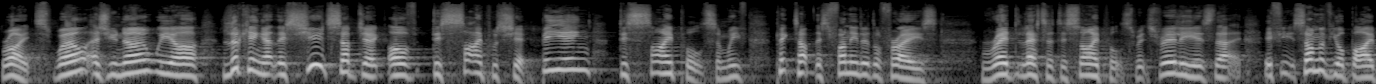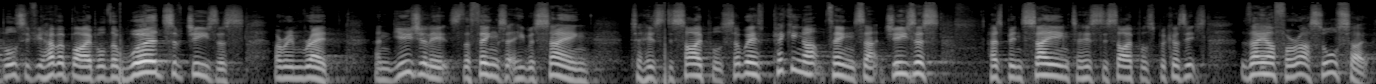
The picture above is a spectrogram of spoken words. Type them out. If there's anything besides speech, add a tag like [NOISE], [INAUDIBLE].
Right, well, as you know, we are looking at this huge subject of discipleship, being disciples. And we've picked up this funny little phrase, red letter disciples, which really is that if you, some of your Bibles, if you have a Bible, the words of Jesus are in red. And usually it's the things that he was saying to his disciples. So we're picking up things that Jesus has been saying to his disciples because it's, they are for us also.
